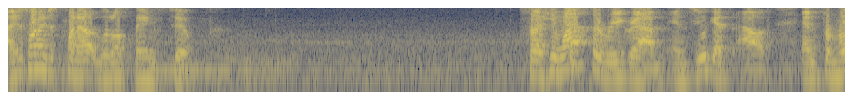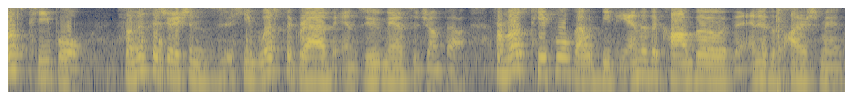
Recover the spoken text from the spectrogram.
I just want to just point out little things too. So he wants to regrab, and Zhu gets out. And for most people, so in this situation, he whiffs the grab, and Zhu manages to jump out. For most people, that would be the end of the combo, the end of the punishment.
